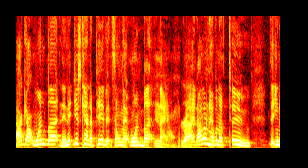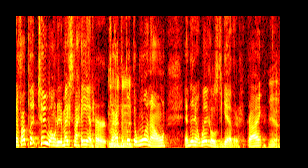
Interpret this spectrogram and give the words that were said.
I got one button and it just kind of pivots on that one button now, right? I don't have enough two. That, you know, if I put two on it, it makes my head hurt. So I have to put the one on and then it wiggles together, right? Yeah.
